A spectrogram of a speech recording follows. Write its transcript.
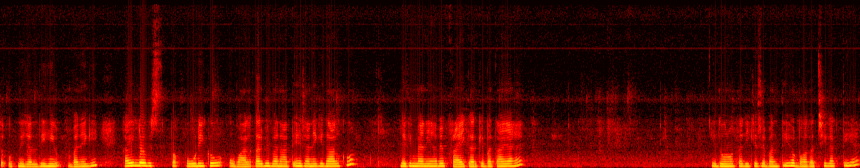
तो उतनी जल्दी ही बनेगी। कई लोग इस पूड़ी को उबाल कर भी बनाते हैं चने की दाल को, लेकिन मैंने यहाँ पे फ्राई करके बताया है। ये दोनों तरीके से बनती है और बहुत अच्छी लगती है।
